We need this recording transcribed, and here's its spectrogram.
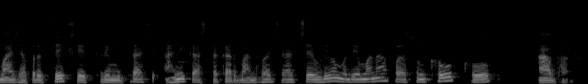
माझ्या प्रत्येक शेतकरी मित्राचे आणि कास्तकार बांधवाच्या आजच्या व्हिडिओमध्ये मनापासून खूप खूप आभार.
